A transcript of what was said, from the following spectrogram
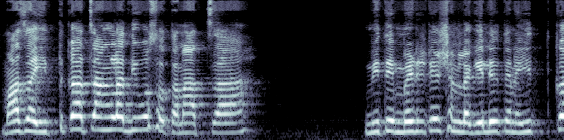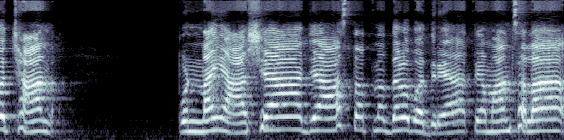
माझा इतका चांगला दिवस होता ना आजचा. मी ते मेडिटेशनला गेले होते ना इतकं छान. पण नाही अशा ज्या असतात ना दळबद्र्या त्या माणसाला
